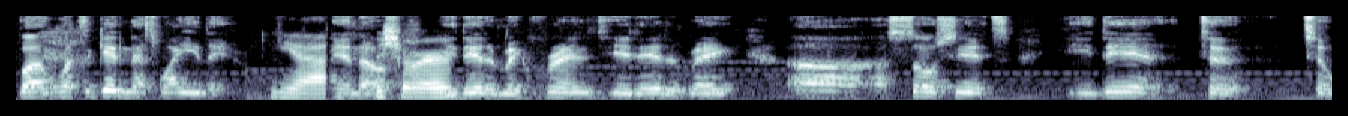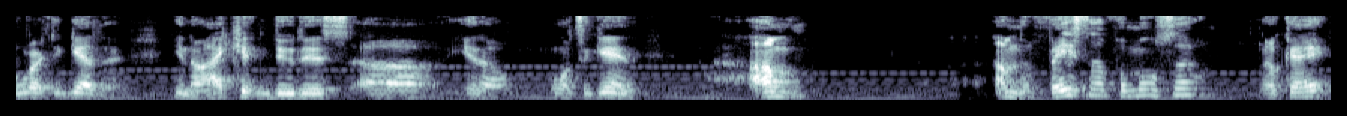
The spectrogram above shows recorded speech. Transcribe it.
but once again that's why you're there Yeah. You know, for sure. you did to make friends. You did to make uh, associates. You did to to work together. You know, I couldn't do this. Uh, you know, once again, I'm I'm the face of PAHMUSA, okay,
